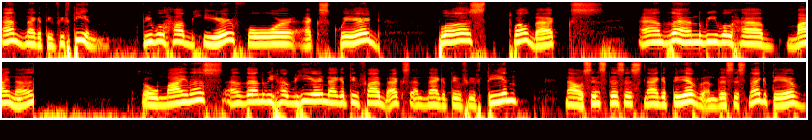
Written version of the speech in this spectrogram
and negative 15. We will have here 4x squared plus 12x and then we will have minus so minus and then we have here negative 5x and negative 15 now, since this is negative and this is negative,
